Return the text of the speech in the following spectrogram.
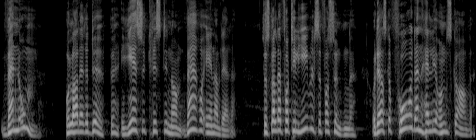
'Vend om og la dere døpe i Jesu Kristi navn, hver og en av dere.' 'Så skal dere få tilgivelse for syndene, og dere skal få Den hellige ånds gave.'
